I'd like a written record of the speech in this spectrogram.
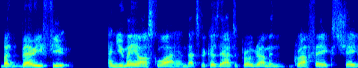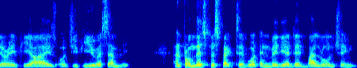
but very few. And you may ask why, and that's because they had to program in graphics, shader APIs, or GPU assembly. And from this perspective, what NVIDIA did by launching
